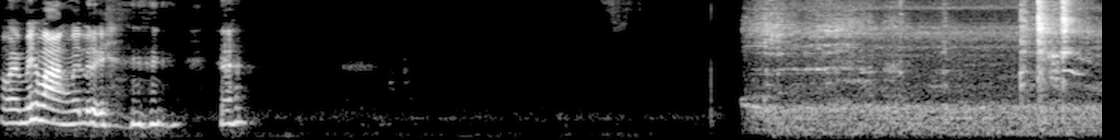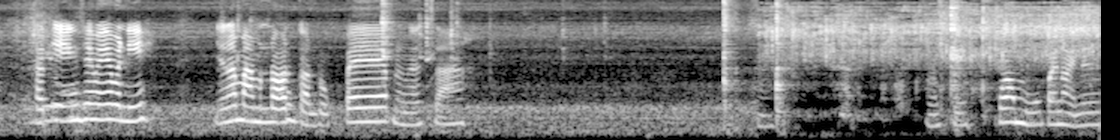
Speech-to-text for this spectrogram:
ทำไมไม่วางไว้เลยผัดเองใช่ไหมวันนี้ เดี๋ยวน้ำมันมันร้อนก่อนลูกแป๊บหนึ่งนะจ๊ะโอเคคว้าหมูไปหน่อยนึง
